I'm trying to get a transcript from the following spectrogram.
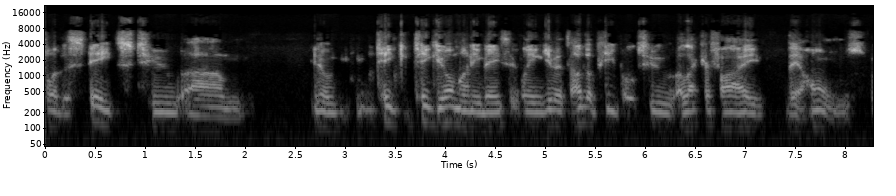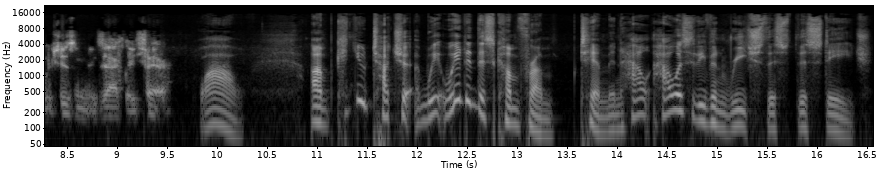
for the states to um, you know take take your money basically and give it to other people to electrify their homes, which isn't exactly fair. Wow. Um, can you touch? Where, where did this come from, Tim, and how how has it even reached this this stage?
